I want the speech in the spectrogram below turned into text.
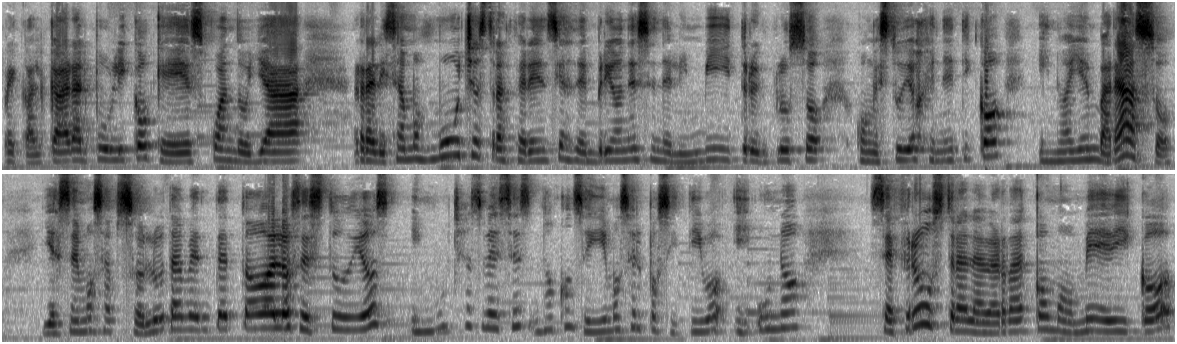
recalcar al público que es cuando ya realizamos muchas transferencias de embriones en el in vitro, incluso con estudio genético y no hay embarazo. Y hacemos absolutamente todos los estudios y muchas veces no conseguimos el positivo y uno se frustra, la verdad, como médico,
